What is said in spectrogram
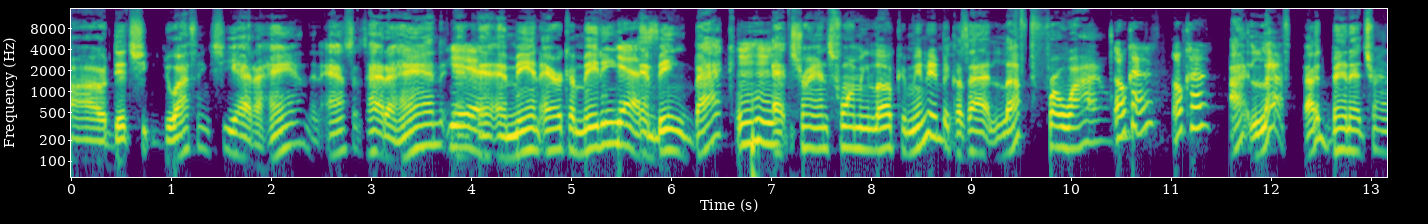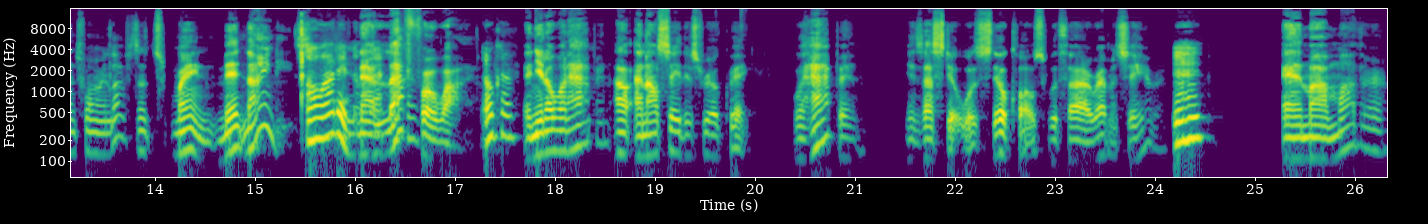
Uh, did she? Do I think she had a hand? And Answers had a hand. Yeah. And, and me and Erica meeting. Yes. Mm-hmm. And being back at Transforming Love Community because I had left for a while. Okay. Okay. I left. I'd been at Transforming Love since man mid '90s. Oh, I didn't know and I that. left for a while. Okay. And you know what happened? I'll, and I'll say this real quick. What happened is I still was still close with uh, Reverend Shahira. Mhm. And my mother,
